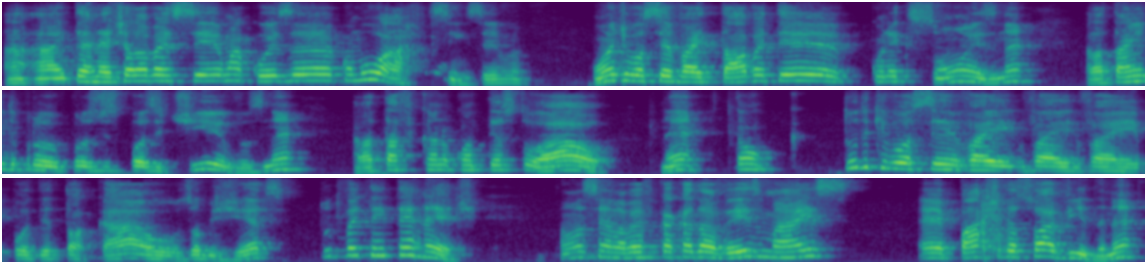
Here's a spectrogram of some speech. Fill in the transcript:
a, a internet ela vai ser uma coisa como o ar. Assim, você, onde você vai estar, tá, vai ter conexões, né? Ela está indo para os dispositivos, né? Ela está ficando contextual, né? Então, tudo que você vai, vai, vai poder tocar, os objetos, tudo vai ter internet. Então, assim, ela vai ficar cada vez mais é, parte da sua vida, né?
